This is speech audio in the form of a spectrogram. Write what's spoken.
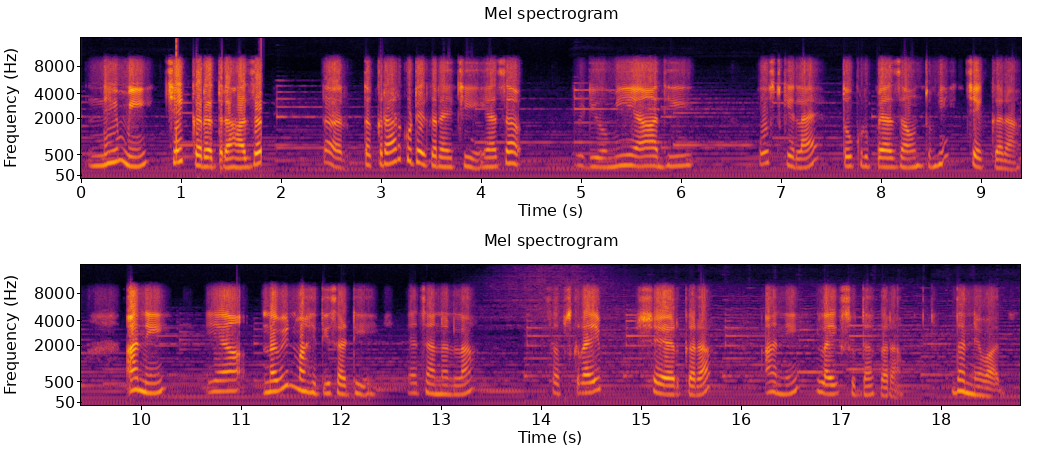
नेहमी चेक करत राहा. जर तर तक्रार कुठे करायची? याचा व्हिडिओ मी याआधी पोस्ट केलाय. तो कृपया जाऊन तुम्ही चेक करा. आणि या नवीन माहितीसाठी या चॅनलला सबस्क्राईब शेअर करा आणि लाईकसुद्धा करा. धन्यवाद.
